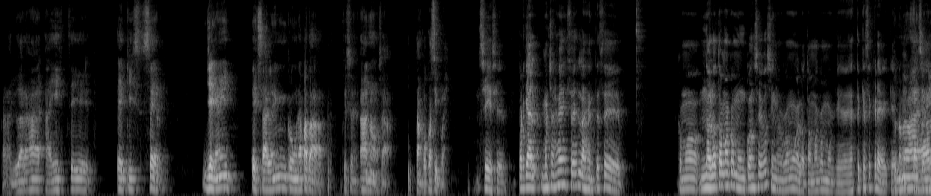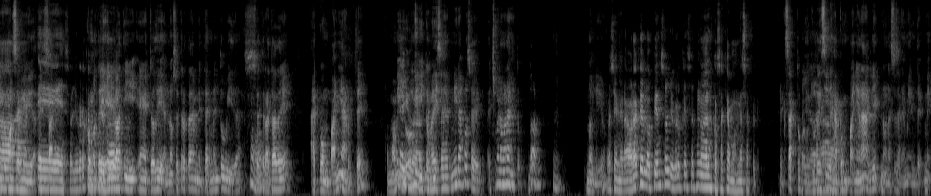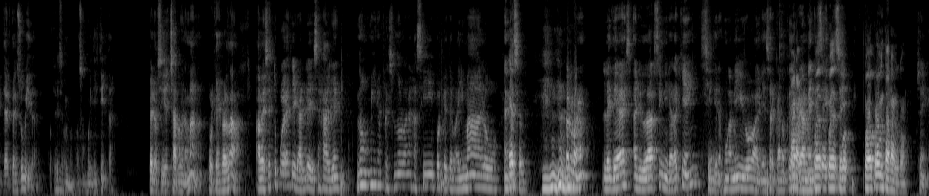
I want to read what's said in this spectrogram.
para ayudar a, a este X ser, llegan y te salen con una patada. Dices, ah, no, o sea, tampoco así pues. Sí, sí. Porque muchas veces la gente se... Como, no lo toma como un consejo, sino como que lo toma como que este que se cree que Tú no me vas a decir cómo hacer mi vida. Exacto. Eso, yo creo que Como te dije yo a ti en estos días, no se trata de meterme en tu vida, se trata de acompañarte como amigo y tú me dices, mira José, échame la mano en esto, dale. No hay lío. Pues sí, mira, ahora que lo pienso, yo creo que eso es una de las cosas que más me hace feliz. Exacto, cuando tú decides acompañar a alguien, no necesariamente meterte en su vida, porque son dos cosas muy distintas, pero sí echarle una mano, porque es verdad, a veces tú puedes llegar y le dices a alguien, no, mira, pero eso no lo hagas así porque te va a ir mal, o... Eso. Pero bueno, la idea es ayudar sin mirar a quién, si tienes un amigo, alguien cercano que Ahora, realmente puedo, se... puedo- se- puedo preguntar algo. Sí,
